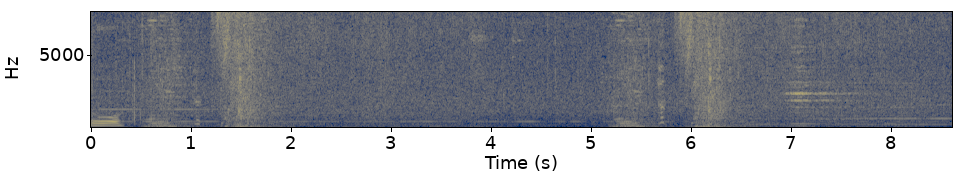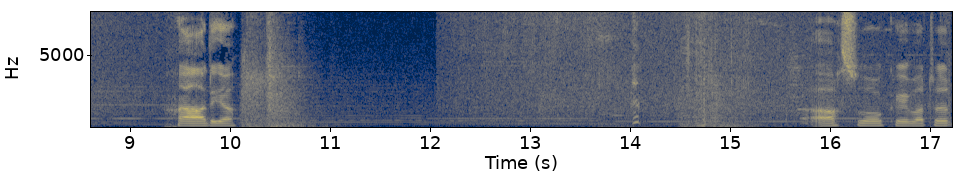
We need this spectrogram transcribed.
So. Ah, Digga. Ach so, okay, wartet.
